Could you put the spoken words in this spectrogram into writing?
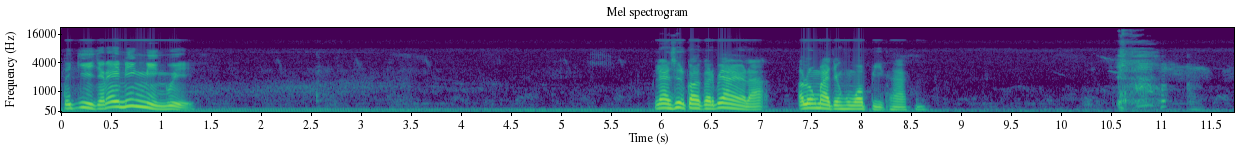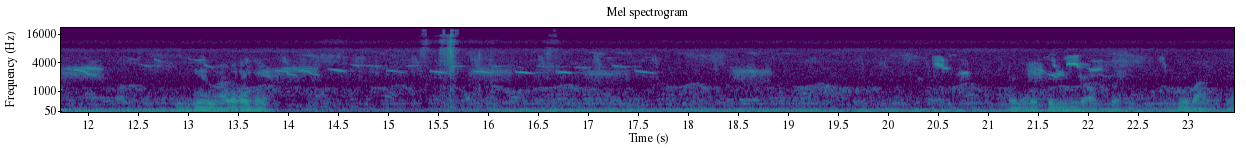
ตะกี้จะได้นิ่งนิ่งๆเว้ย แล่นสุดก่อนเกิดไม่ได้ละเอาลงมาจังหัวปีกหักแห้งหน่อยแล้วก็แห้งห้มันได้เป็นดอาเราดอกเลย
